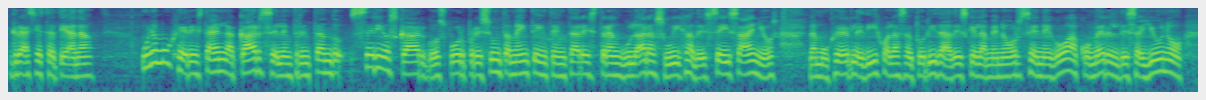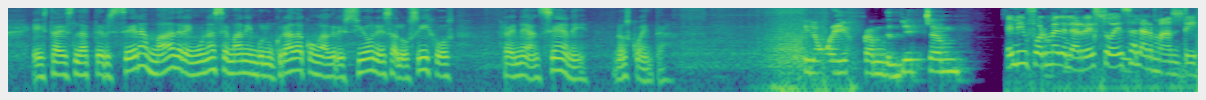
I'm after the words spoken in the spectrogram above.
Gracias, Tatiana. Una mujer está en la cárcel enfrentando serios cargos por presuntamente intentar estrangular a su hija de seis años. La mujer le dijo a las autoridades que la menor se negó a comer el desayuno. Esta es la tercera madre en una semana involucrada con agresiones a los hijos. René Anciani nos cuenta. El informe del arresto es alarmante.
